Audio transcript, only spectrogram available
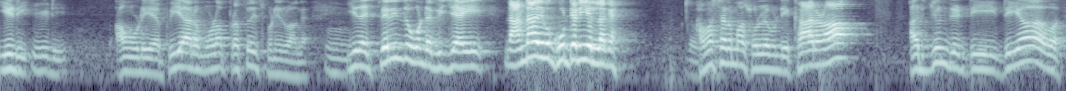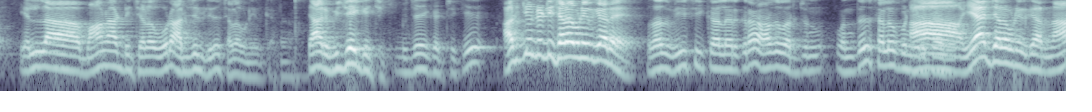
இடி. இடி. அவங்களுடைய பிஆர் மூலம் ப்ரெஸ் ரிலீஸ் பண்ணிடுவாங்க இதை தெரிந்து கொண்ட விஜய் இந்த அண்ணாதிமுக கூட்டணியே இல்லைங்க. அவசரமாக சொல்ல வேண்டிய காரணம் அர்ஜுன் ரெட்டிகிட்டையும் எல்லா மாநாட்டு செலவு கூட அர்ஜுன் ரெட்டி தான் செலவு பண்ணியிருக்காரு. யார்? விஜய் கட்சிக்கு. விஜய் கட்சிக்கு அர்ஜுன் ரெட்டி செலவு பண்ணியிருக்காரு. அதாவது விசிகால இருக்கிற ஆதவ் அர்ஜுன் வந்து செலவு பண்ணி ஏன் செலவு பண்ணியிருக்காருன்னா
